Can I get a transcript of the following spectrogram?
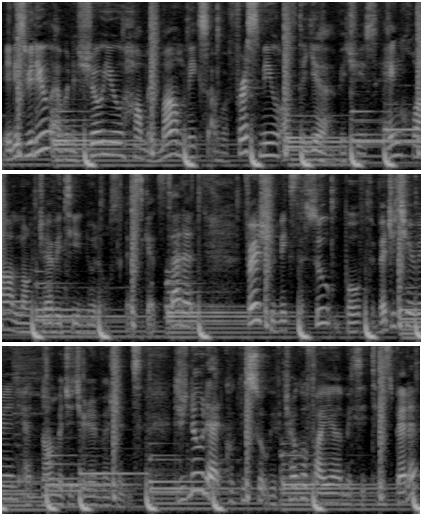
In this video, I'm going to show you how my mom makes our first meal of the year, which is Henghua Longevity Noodles. Let's get started. First, she makes the soup, both the vegetarian and non-vegetarian versions. Did you know that cooking soup with charcoal fire makes it taste better?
